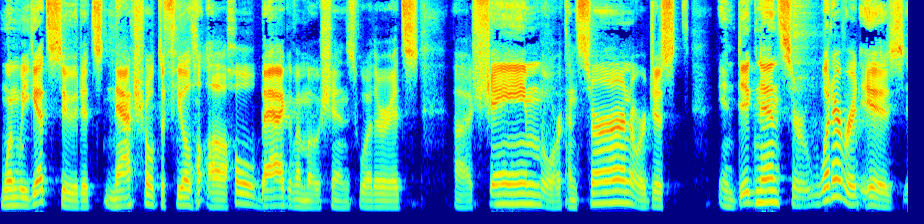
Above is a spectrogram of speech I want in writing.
when we get sued, it's natural to feel a whole bag of emotions, whether it's uh, shame or concern or just indignance or whatever it is,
